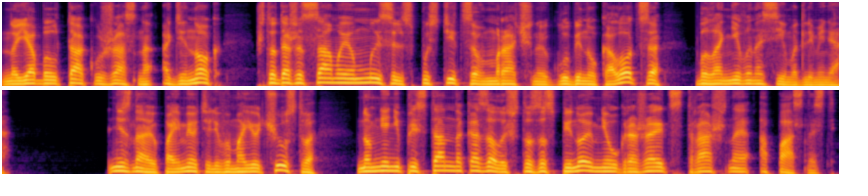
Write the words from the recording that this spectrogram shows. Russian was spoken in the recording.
Но я был так ужасно одинок, что даже самая мысль спуститься в мрачную глубину колодца была невыносима для меня. Не знаю, поймете ли вы мое чувство, но мне непрестанно казалось, что за спиной мне угрожает страшная опасность.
